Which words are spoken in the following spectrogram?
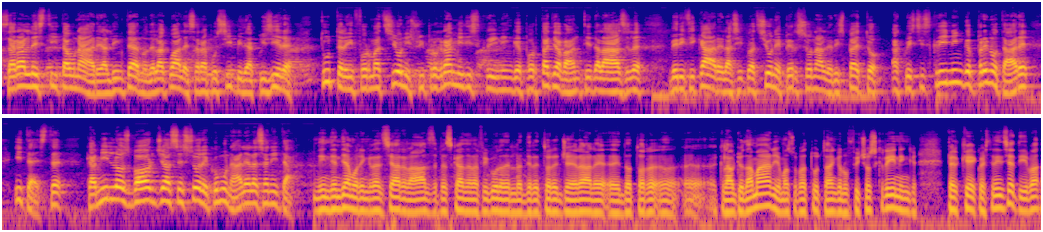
sarà allestita un'area all'interno della quale sarà possibile acquisire tutte le informazioni sui programmi di screening portati avanti dalla ASL, verificare la situazione personale rispetto a questi screening, prenotare i test. Camillo Sborgia, assessore comunale alla sanità. Intendiamo ringraziare la ASL Pescara nella figura del direttore generale eh, dottor eh, eh, Claudio Damario, ma soprattutto anche l'ufficio screening, perché questa iniziativa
